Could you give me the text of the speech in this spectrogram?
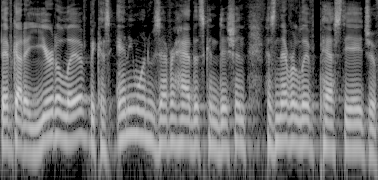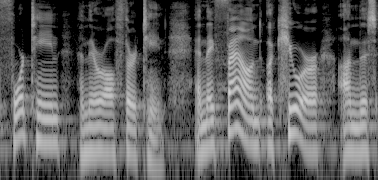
they've got a year to live because anyone who's ever had this condition has never lived past the age of 14 and they were all 13. And they found a cure on this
